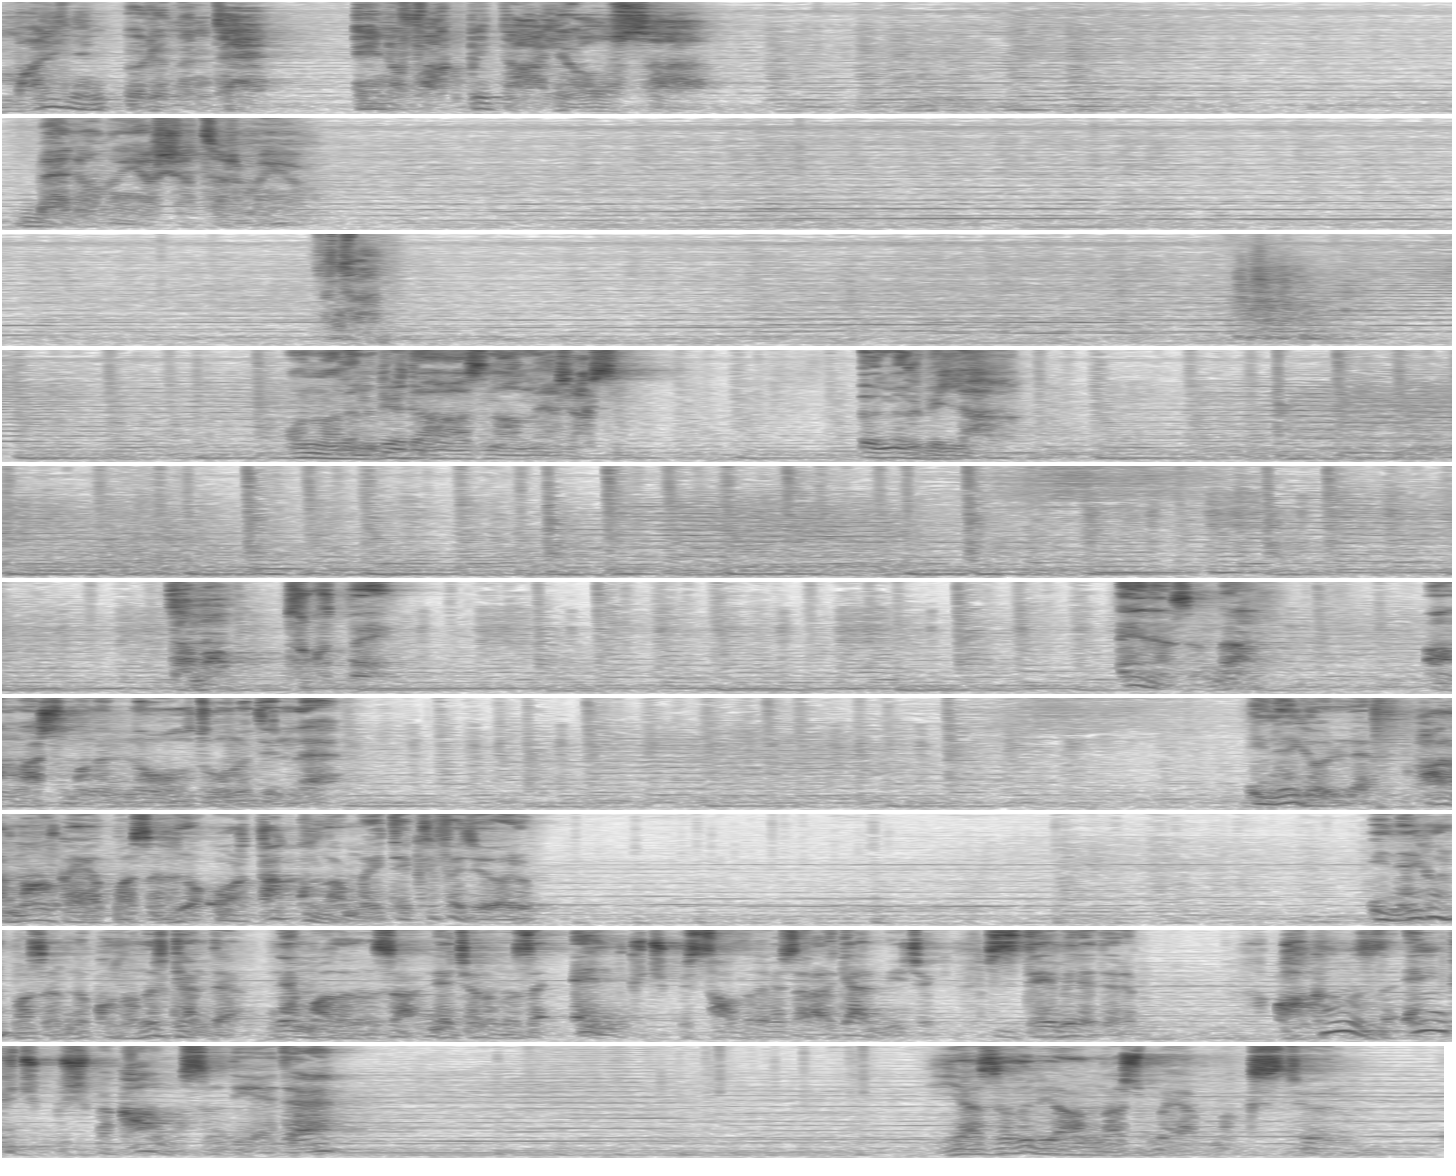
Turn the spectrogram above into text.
Mari'nin ölümünde en ufak bir dahli olsa... Ben onu yaşatır mıyım? Onun adını bir daha ağzına almayacaksın. Ömür billah. Tamam Turgut Bey. En azından anlaşmanın ne olduğunu dinle. İnegöl'le Harmankaya pazarını ortak kullanmayı teklif ediyorum. İnegöl pazarını kullanırken de ne malınıza ne canınıza en küçük bir saldırı ve zarar gelmeyecek. Sizi temin ederim. Aklınızda en küçük bir şüphe kalmasın diye de yazılı bir anlaşma yapmak istiyorum.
